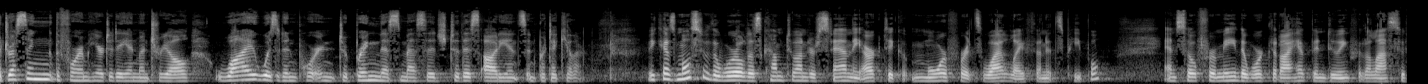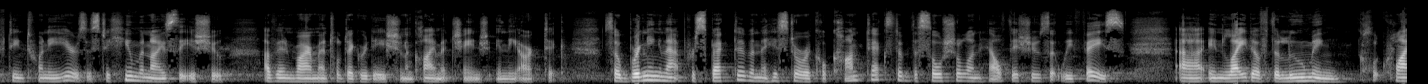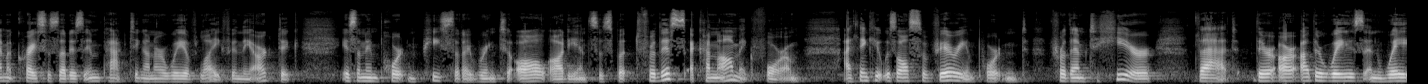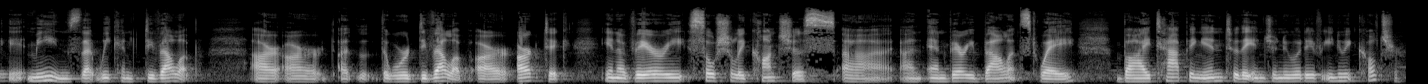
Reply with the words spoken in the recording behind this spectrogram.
addressing the forum here today in Montreal, why was it important to bring this message to this audience in particular? Because most of the world has come to understand the Arctic more for its wildlife than its people. And so, for me, the work that I have been doing for the last 15, 20 years is to humanize the issue of environmental degradation and climate change in the Arctic. So, bringing that perspective and the historical context of the social and health issues that we face uh, in light of the looming cl- climate crisis that is impacting on our way of life in the Arctic is an important piece that I bring to all audiences. But for this economic forum, I think it was also very important for them to hear that there are other ways and way, means that we can develop our, our uh, the word develop our Arctic in a very socially conscious uh, and, and very balanced way by tapping into the ingenuity of Inuit culture.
